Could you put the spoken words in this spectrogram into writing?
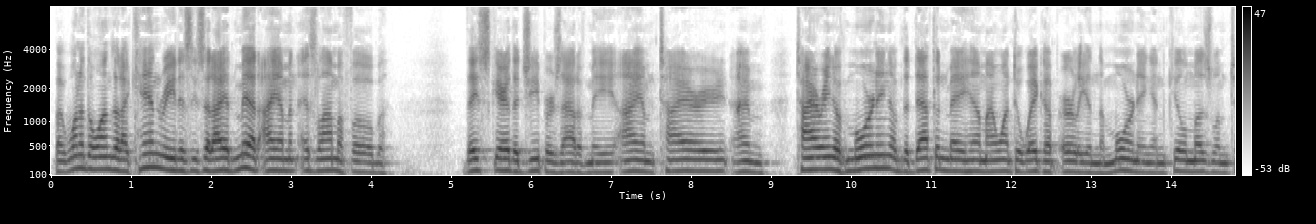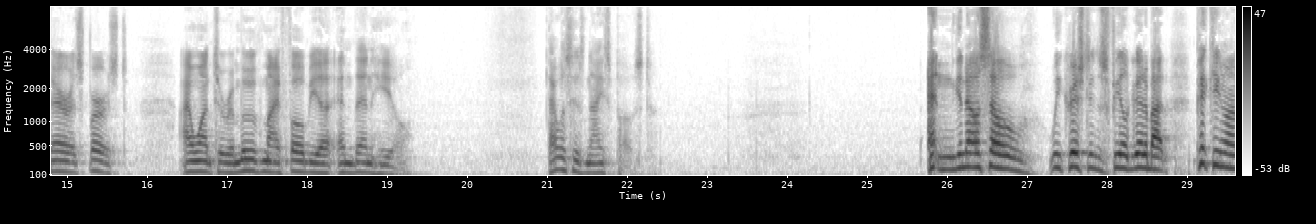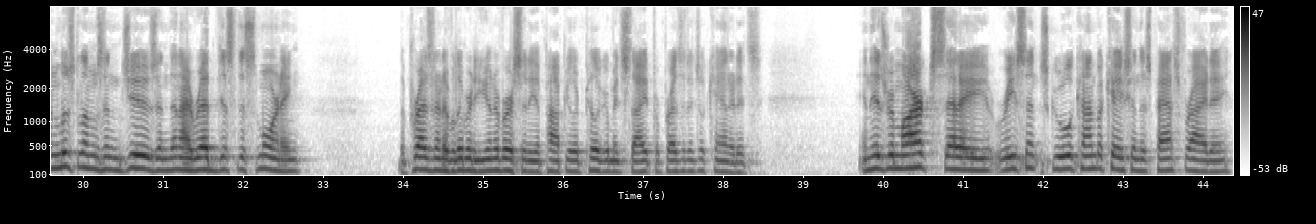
But one of the ones that I can read is he said, I admit I am an Islamophobe. They scare the jeepers out of me. I am tired. I'm Tiring of mourning of the death and mayhem, I want to wake up early in the morning and kill Muslim terrorists first. I want to remove my phobia and then heal. That was his nice post. And, you know, so we Christians feel good about picking on Muslims and Jews. And then I read just this morning the president of Liberty University, a popular pilgrimage site for presidential candidates, in his remarks at a recent school convocation this past Friday,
